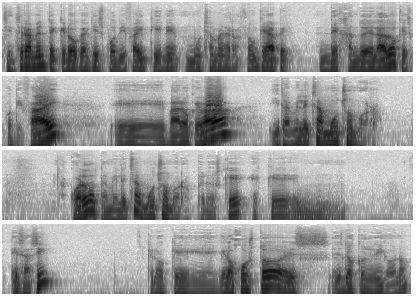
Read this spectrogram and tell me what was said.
sinceramente, creo que aquí Spotify tiene mucha más razón que Apple, dejando de lado que Spotify eh, va a lo que va y también le echa mucho morro. ¿De acuerdo? También le echa mucho morro, pero es que, es que mm, es así. Creo que, lo justo es, lo que os digo, ¿no?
